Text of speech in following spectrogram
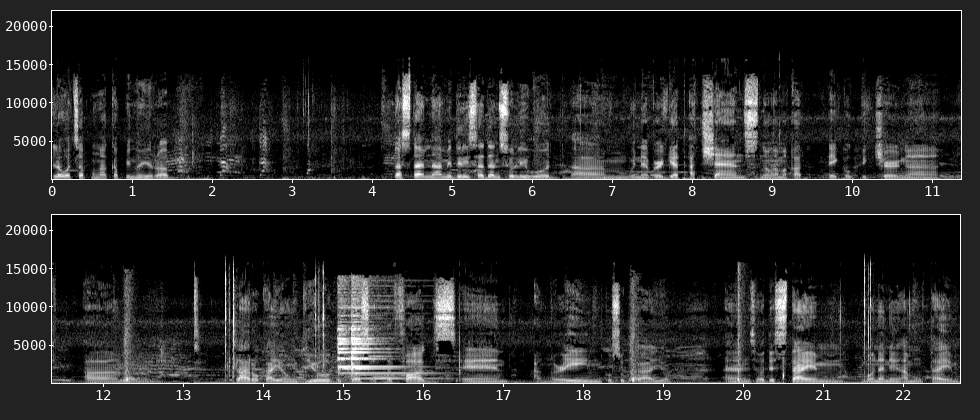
Hello, what's up mga kapinoy Rob? Last time namin diri sa Dansuliwood, um, we never get a chance no nga maka-take og picture nga um, klaro kayong view because of the fogs and ang rain kusog kayo. And so this time, mo na niyang among time.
